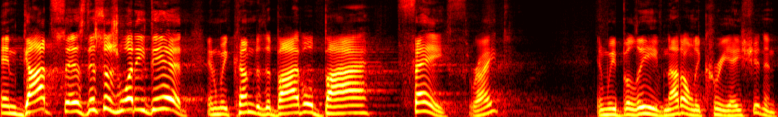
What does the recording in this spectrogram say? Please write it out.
and God says this is what he did. And we come to the Bible by faith, right? And we believe not only creation and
